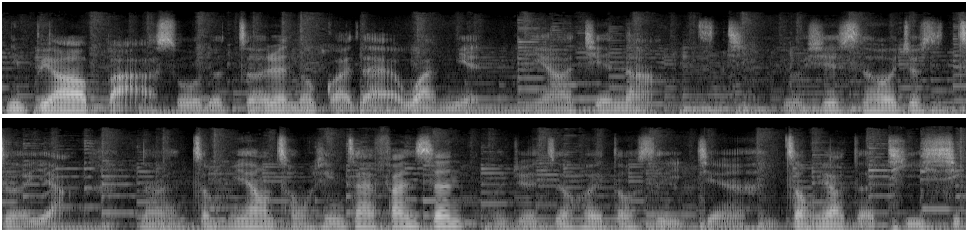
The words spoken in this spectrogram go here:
你不要把所有的责任都拐在外面，你要接纳自己。有些时候就是这样，那怎么样重新再翻身？我觉得这会都是一件很重要的提醒。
